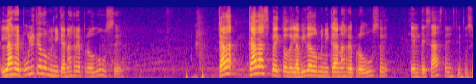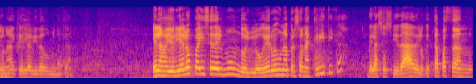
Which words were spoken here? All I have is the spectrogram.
La República Dominicana reproduce cada cada aspecto de la vida dominicana reproduce el desastre institucional que es la vida dominicana. En la mayoría de los países del mundo, el bloguero es una persona crítica de la sociedad, de lo que está pasando,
